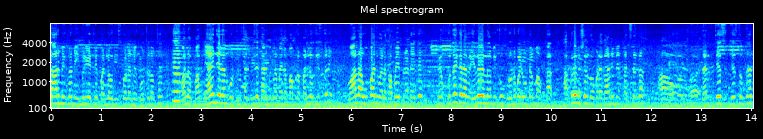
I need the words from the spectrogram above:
కార్మికులను ఇమీడియట్లీ పనిలోకి తీసుకోవాలని మేము కోరుతున్నాం సార్. వాళ్ళు మాకు న్యాయం చేయాలని కోరుతున్నాం సార్. బీద కార్మికులమైన మమ్మల్ని పనిలోకి తీసుకొని వాళ్ళ ఉపాధి వాళ్ళకి అప్పయిపోయినట్టయితే మేము కృతజ్ఞత ఎల్లవెల్లా మీకు రుణపడి ఉంటాం. మా హక్కుల విషయం లోపల కానీ మేము ఖచ్చితంగా ఆ, దానికి చేస్- చేస్తాం సార్.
